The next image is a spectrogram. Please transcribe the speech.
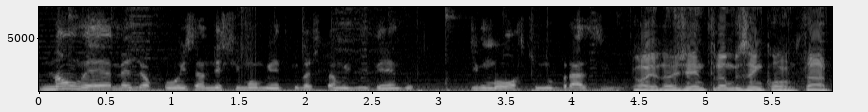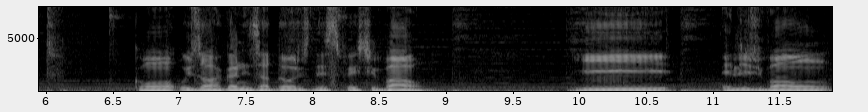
não é a melhor coisa nesse momento que nós estamos vivendo de morte no Brasil. Olha, nós já entramos em contato com os organizadores desse festival e eles vão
